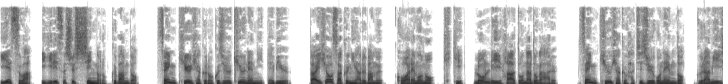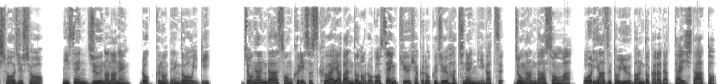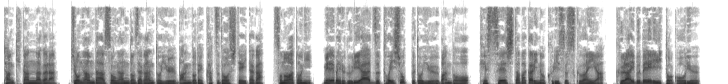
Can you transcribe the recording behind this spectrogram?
イエスは、イギリス出身のロックバンド。1969年にデビュー。代表作にアルバム、壊れ物、危機、ロンリーハートなどがある。1985年度、グラミー賞受賞。2017年、ロックの殿堂入り。ジョン・アンダーソン・クリス・スクワイアバンドのロゴ1968年2月、ジョン・アンダーソンは、ウォリアーズというバンドから脱退した後、短期間ながら、ジョン・アンダーソンザ・ガンというバンドで活動していたが、その後に、メーベル・グリアーズ・トイショップというバンドを結成したばかりのクリス・スクワイア、クライブ・ベイリーと合流。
